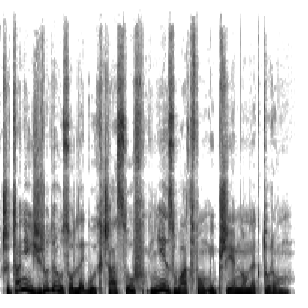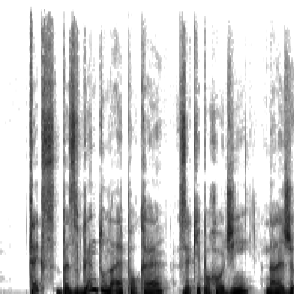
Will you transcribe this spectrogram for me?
Czytanie źródeł z odległych czasów nie jest łatwą i przyjemną lekturą. Tekst bez względu na epokę, z jakiej pochodzi, należy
